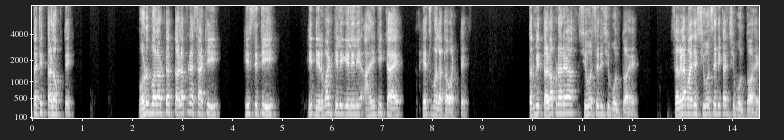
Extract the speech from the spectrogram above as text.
का ती तळपते म्हणून मला वाटतं तळपण्यासाठी ही स्थिती ही निर्माण केली गेलेली आहे की काय हेच मला आता वाटते तर मी तळपणाऱ्या शिवसेनेशी बोलतो आहे सगळ्या माझ्या शिवसैनिकांशी बोलतो आहे.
